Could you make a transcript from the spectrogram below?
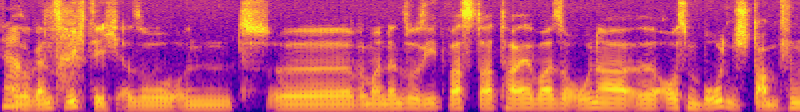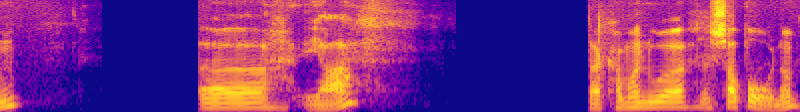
Ja. Also ganz wichtig. Also und äh, wenn man dann so sieht, was da teilweise Owner äh, aus dem Boden stampfen, äh, ja, da kann man nur Chapeau, ne?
